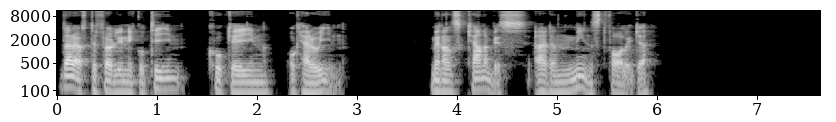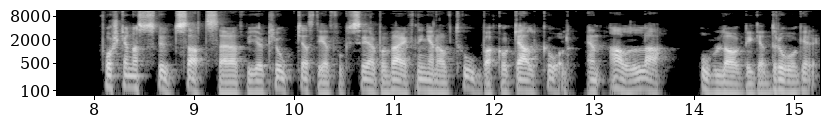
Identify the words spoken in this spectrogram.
Därefter följer nikotin, kokain och heroin. Medan cannabis är den minst farliga. Forskarnas slutsats är att vi gör klokast i att fokusera på verkningarna av tobak och alkohol än alla olagliga droger.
